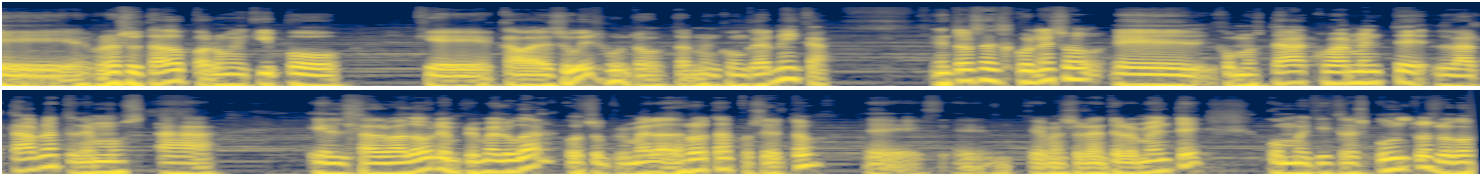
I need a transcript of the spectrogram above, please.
eh, resultado para un equipo que acaba de subir junto también con Guernica. Entonces, con eso, eh, como está actualmente la tabla, tenemos a El Salvador en primer lugar, con su primera derrota, por cierto, eh, que mencioné anteriormente, con 23 puntos. Luego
